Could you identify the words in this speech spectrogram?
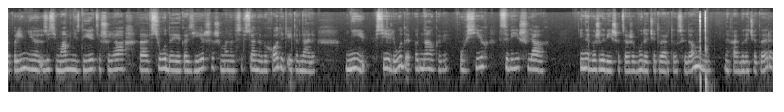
Я порівнюю з усіма, мені здається, що я е, всюди якась гірша, що в мене все, все не виходить і так далі. Ні, всі люди однакові, у всіх свій шлях. І найважливіше, це вже буде четверте усвідомлення, нехай буде чотири.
